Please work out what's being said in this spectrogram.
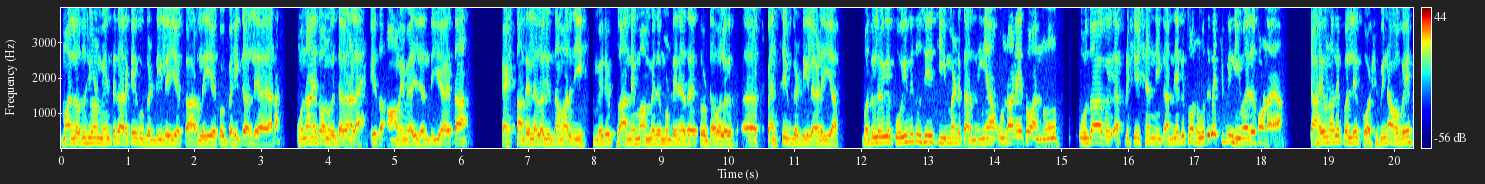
ਮੰਨ ਲਓ ਤੁਸੀਂ ਹੁਣ ਮਿਹਨਤ ਕਰਕੇ ਕੋਈ ਗੱਡੀ ਲਈ ਹੈ ਕਾਰ ਲਈ ਹੈ ਕੋਈ ਵਹੀਕਲ ਲਿਆ ਆ ਨਾ, ਉਹਨਾਂ ਨੇ ਤੁਹਾਨੂੰ ਇਦਾਂ ਕਹਿਣਾ ਲੈ ਇਹ ਤਾਂ ਆਵੇਂ ਮਿਲ ਜਾਂਦੀ ਆ, ਇਹ ਤਾਂ ਕਿਸ਼ਤਾਂ ਤੇ ਲੈ ਲਓ ਜਿੱਦਾਂ ਮਰਜ਼ੀ। ਮੇਰੇ ਫਲਾਣੇ ਮਾਮੇ ਦੇ ਮੁੰਡੇ ਨੇ ਤਾਂ ਇਹ ਤੋਂ ਡਬਲ ਐਕਸਪੈਂਸਿਵ ਗੱਡੀ ਲੈ ਲਈ ਆ। ਮਤਲਬ ਕਿ ਕੋਈ ਵੀ ਤੁਸੀਂ ਅਚੀਵਮੈਂਟ ਕਰਨੀ ਆ, ਉਹਨਾਂ ਨੇ ਤੁਹਾਨੂੰ ਉਹਦਾ ਕੋਈ ਐਪਰੀਸ਼ੀਏਸ਼ਨ ਨਹੀਂ ਕਰਨੀ ਹੈ ਕਿ ਤੁਹਾਨੂੰ ਉਹਦੇ ਵਿੱਚ ਵੀ ਨੀਵਾਂ ਦਿਖਾਉਣਾ ਆ। ਚਾਹੇ ਉਹਨਾਂ ਦੇ ਪੱਲੇ ਕੁਝ ਵੀ ਨਾ ਹੋਵੇ,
